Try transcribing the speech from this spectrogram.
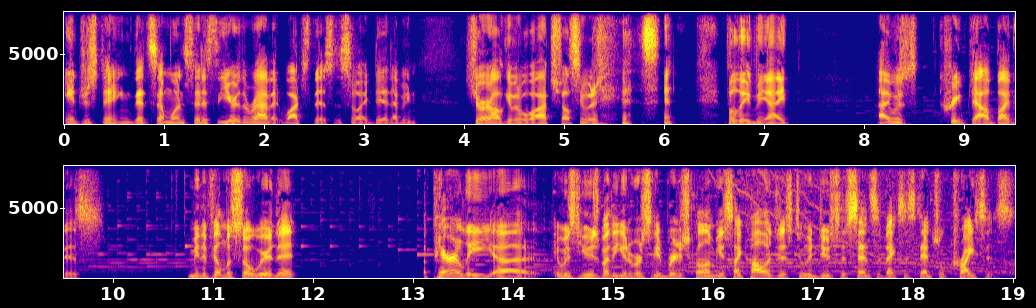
interesting that someone said it's the year of the rabbit. Watch this, and so I did. I mean, Sure, I'll give it a watch. I'll see what it is. Believe me, I I was creeped out by this. I mean, the film was so weird that apparently uh, it was used by the University of British Columbia psychologists to induce a sense of existential crisis.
